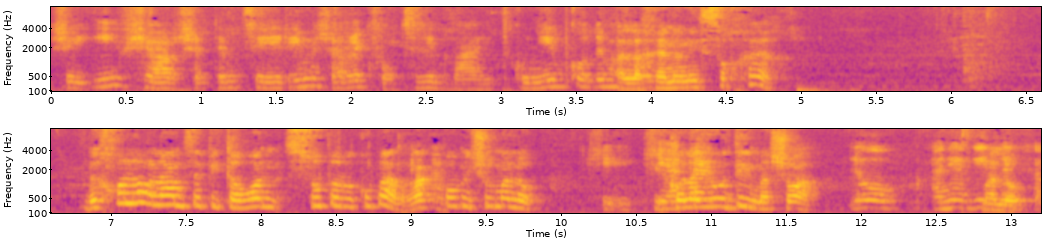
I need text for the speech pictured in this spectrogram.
שאי אפשר, שאתם צעירים, אפשר לקפוץ לבית. קונים קודם כל. לכן אני שוכר. בכל העולם זה פתרון סופר מקובל, רק פה משום מה לא. כי, כי כל אתה- היהודים, השואה. לא, אני אגיד לא? לך.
